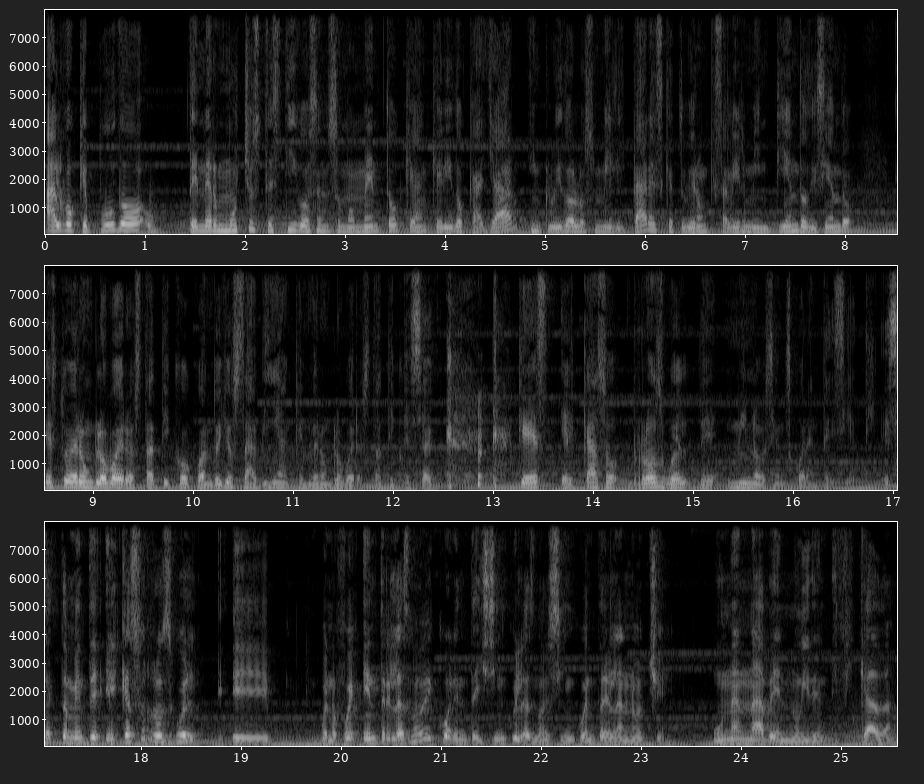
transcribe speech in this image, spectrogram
algo que pudo tener muchos testigos en su momento que han querido callar, incluido a los militares que tuvieron que salir mintiendo diciendo esto era un globo aerostático cuando ellos sabían que no era un globo aerostático. Exacto. que es el caso Roswell de 1947. Exactamente. El caso Roswell, eh, bueno, fue entre las 9.45 y las 9.50 de la noche. Una nave no identificada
